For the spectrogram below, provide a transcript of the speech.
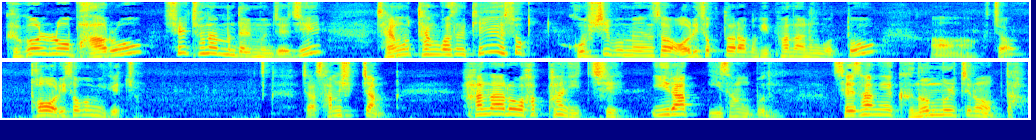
그걸로 바로 실천하면 될 문제지 잘못한 것을 계속 곱씹으면서 어리석다라고 비판하는 것도 어, 그죠? 더 어리석음이겠죠. 자, 30장. 하나로 합한 이치, 1합 이상분. 세상에 근원 물질은 없다.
